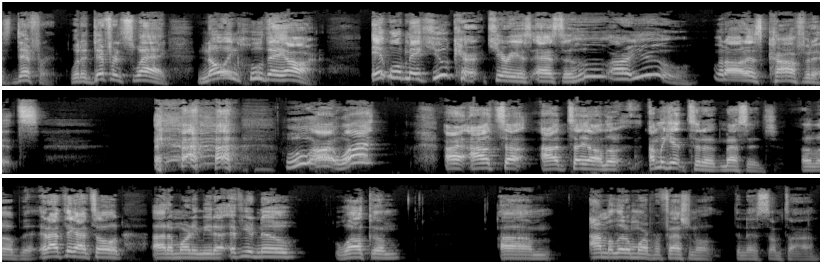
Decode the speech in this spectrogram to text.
it's different with a different swag. Knowing who they are, it will make you cur- curious as to who are you with all this confidence. who are what? All right, I'll tell I'll tell you a little. I'm gonna get to the message a little bit, and I think I told uh, the morning meetup. If you're new, welcome. Um, I'm a little more professional than this sometimes,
